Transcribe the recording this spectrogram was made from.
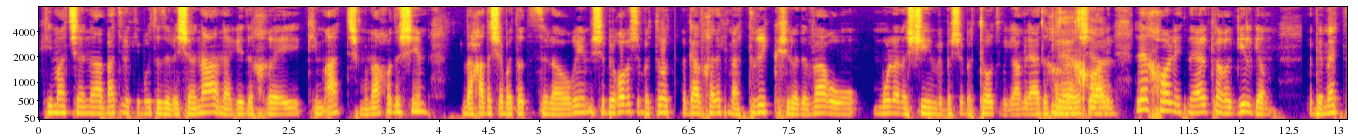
כמעט שנה, באתי לקיבוץ הזה לשנה, נגיד אחרי כמעט שמונה חודשים, באחת השבתות אצל ההורים, שברוב השבתות, אגב חלק מהטריק של הדבר הוא מול אנשים ובשבתות וגם ליד החבר. שלי, לאכול, להתנהל כרגיל גם, באמת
